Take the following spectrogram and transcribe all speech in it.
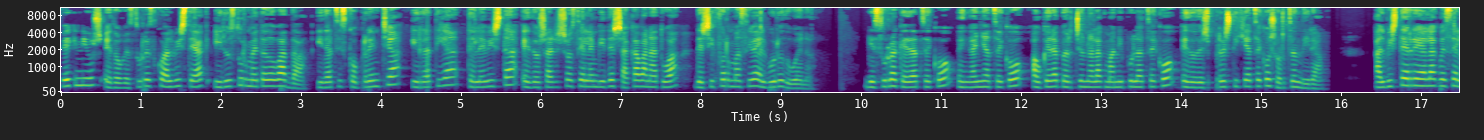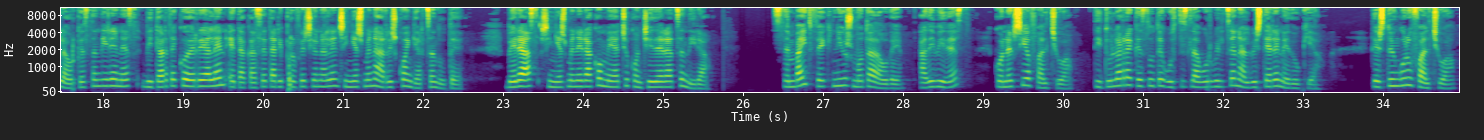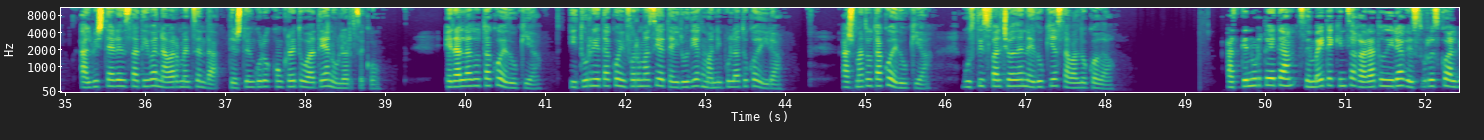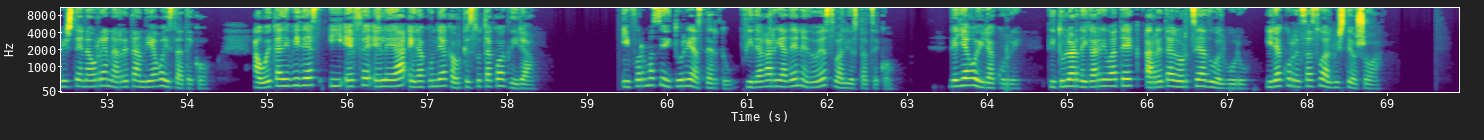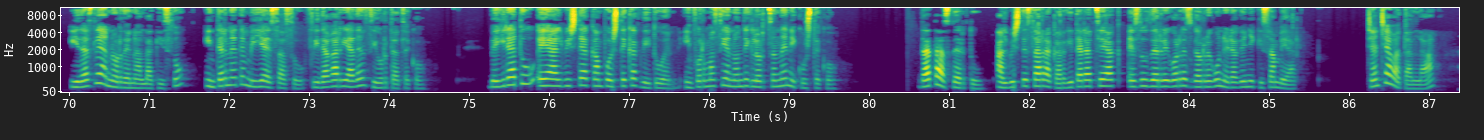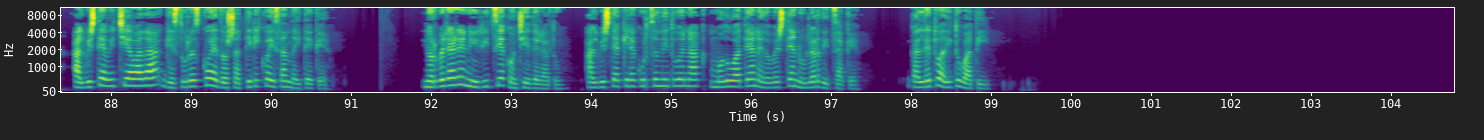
Fake news edo gezurrezko albisteak iruzur metodo bat da, idatzizko prentsa, irratia, telebista edo sare sozialen bidez sakabanatua desinformazioa helburu duena. Gezurrak edatzeko, engainatzeko, aukera pertsonalak manipulatzeko edo desprestigiatzeko sortzen dira. Albiste errealak bezala aurkezten direnez, bitarteko errealen eta kazetari profesionalen sinesmena arriskuan jartzen dute. Beraz, sinesmenerako mehatxu kontsideratzen dira. Zenbait fake news mota daude, adibidez, Konexio faltsua. Titularrek ez dute guztiz laburbiltzen albistearen edukia. Testu inguru faltsua. Albistearen zati bat nabarmentzen da, testu inguru konkretu batean ulertzeko. Eraldatutako edukia. Iturrietako informazio eta irudiak manipulatuko dira. Asmatutako edukia. Guztiz faltsua den edukia zabalduko da. Azken urteetan, zenbait ekintza garatu dira gezurrezko albisteen aurrean arreta handiagoa izateko. Hauek adibidez, IFLA erakundeak aurkeztutakoak dira. Informazio iturri aztertu, fidagarria den edo ez balioztatzeko. Gehiago irakurri. Titular deigarri batek harreta lortzea du helburu. Irakurrezazu albiste osoa. Idazlean orden aldakizu, interneten bila ezazu, fidagarria den ziurtatzeko. Begiratu ea albisteak kanpo estekak dituen, informazioa nondik lortzen den ikusteko. Data aztertu, albiste zarrak argitaratzeak ez du derrigorrez gaur egun eraginik izan behar. Txantxa bat alda? Albistea bitxia bada gezurrezkoa edo satirikoa izan daiteke. Norberaren iritzia kontsideratu. Albisteak irakurtzen dituenak modu batean edo bestean uler ditzake. Galdetu aditu bati,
